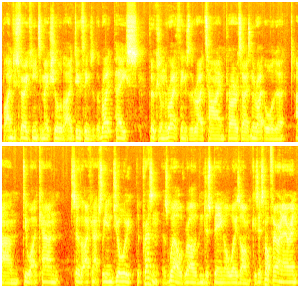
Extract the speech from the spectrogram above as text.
but I'm just very keen to make sure that I do things at the right pace, focus on the right things at the right time, prioritize in the right order, and do what I can so that I can actually enjoy the present as well, rather than just being always on, because it's not fair on Erin,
